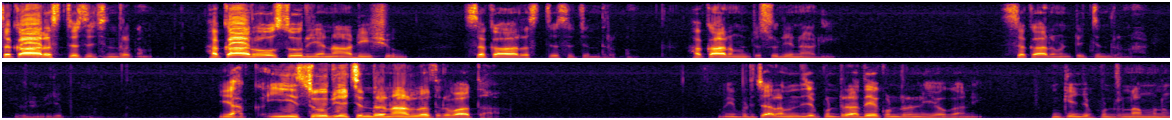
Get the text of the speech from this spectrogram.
సకారస్థ చంద్రకం. హకారో సూర్యనాడీషు సకారస్థ చంద్రకం. హకారం అంటే సూర్యనాడి సకారం అంటే చంద్రనాడి. ఇవి రెండు చెప్పుకున్నాం ఈ హక్ ఈ సూర్య చంద్రనాడుల తర్వాత ఇప్పుడు చాలామంది చెప్పుకుంటారు అదే కుండలని యోగాని. ఇంకేం చెప్పుకుంటున్నాం మనం?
